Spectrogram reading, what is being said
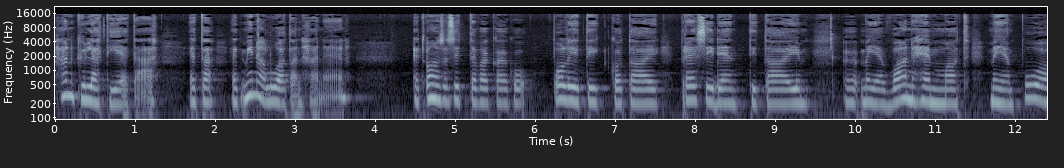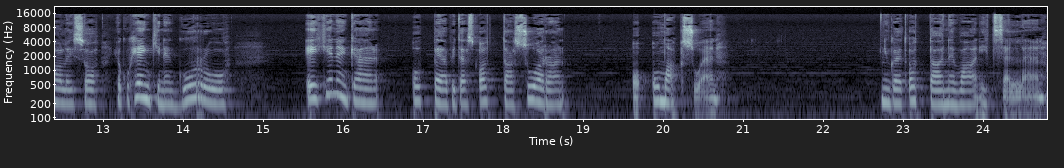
hän kyllä tietää, että, että minä luotan häneen. Että on se sitten vaikka joku poliitikko tai presidentti tai meidän vanhemmat, meidän puoliso, joku henkinen guru. Ei kenenkään oppeja pitäisi ottaa suoraan omaksuen. Niin kuin, että ottaa ne vaan itselleen.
